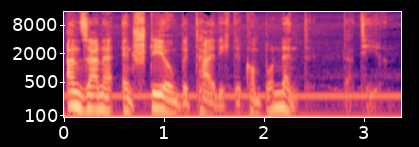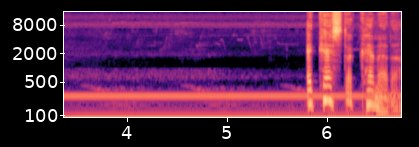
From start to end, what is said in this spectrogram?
an seiner Entstehung beteiligte Komponente datieren. Ekester Canada.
